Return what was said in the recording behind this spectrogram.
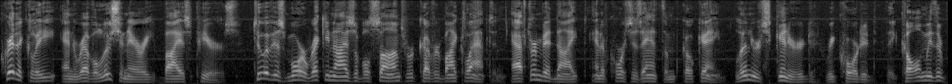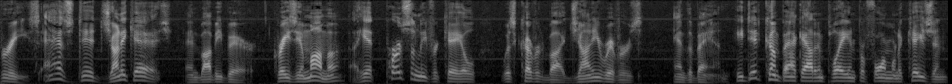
critically and revolutionary by his peers. Two of his more recognizable songs were covered by Clapton, After Midnight, and of course his anthem, Cocaine. Lynyrd Skynyrd recorded They Call Me the Breeze, as did Johnny Cash and Bobby Bare. Crazy Mama, a hit personally for Cale, was covered by Johnny Rivers and the band. He did come back out and play and perform on occasion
